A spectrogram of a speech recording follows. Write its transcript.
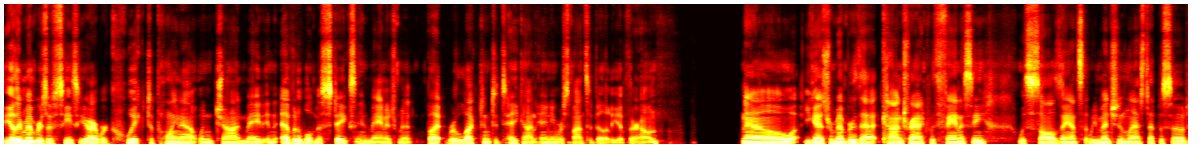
The other members of CCR were quick to point out when John made inevitable mistakes in management, but reluctant to take on any responsibility of their own. Now, you guys remember that contract with Fantasy with Saul Zaentz that we mentioned last episode?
